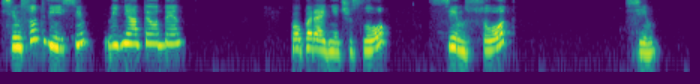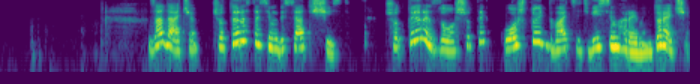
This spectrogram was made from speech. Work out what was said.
708 відняти 1 Попереднє число 707. Задача 476. 4 зошити коштують 28 гривень. До речі,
